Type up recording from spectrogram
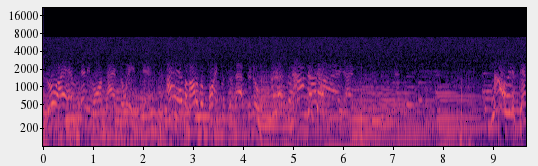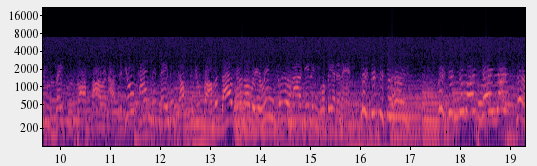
Look. I haven't any more time to waste here. I have a lot of appointments this afternoon. Now, now. Now this demonstration's gone far enough. If you'll kindly pay me just as you promised, I'll turn over your ring to you and our dealings will be at an end. Listen, Mr. Harris. Listen to mankind's answer.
